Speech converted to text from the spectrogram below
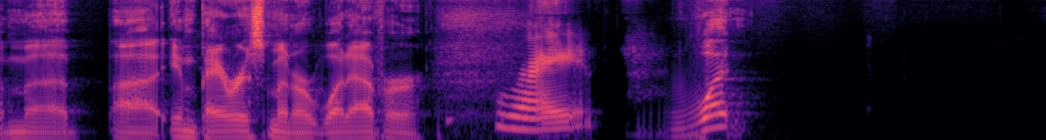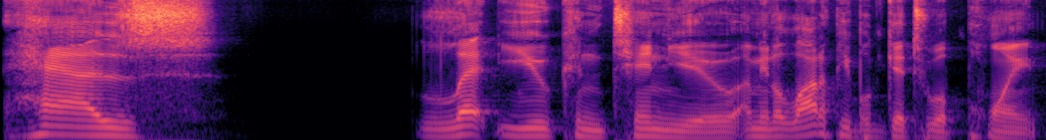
um, uh, uh, embarrassment or whatever. Right. What has let you continue? I mean, a lot of people get to a point,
